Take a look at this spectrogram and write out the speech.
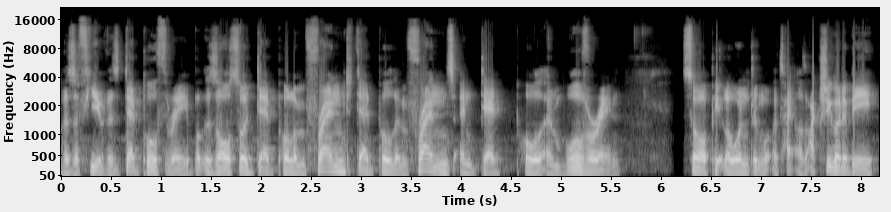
there's a few. There's Deadpool 3, but there's also Deadpool and Friend, Deadpool and Friends, and Deadpool and Wolverine. So people are wondering what the title is actually going to be.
